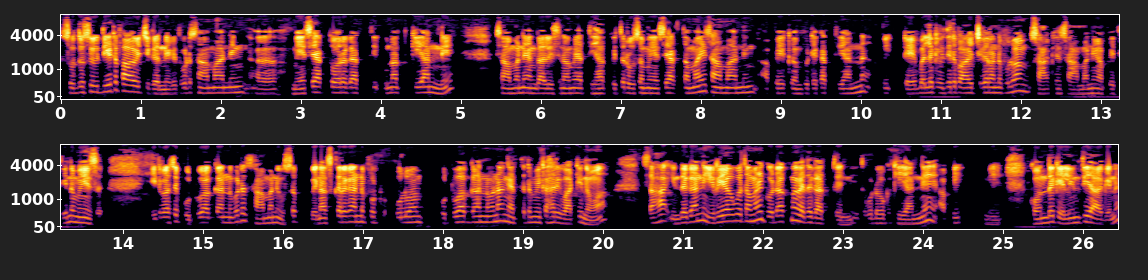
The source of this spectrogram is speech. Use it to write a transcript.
සුදුසු විදියට පාවිච්චි කරන එක. එතකොට සාමාන්‍යයෙන් මේසයක් තෝරගත්ති උනත් කියන්නේ සාමාන්‍ය අංගල් 29ක් 30ක් විතර උස මේසයක් තමයි සාමාන්‍යයෙන් අපේ කම්පියුටර් එකක් තියන්න අපි ටේබල් එක විදියට පාවිච්චි කරන්න පුළුවන් සාමාන්‍යයෙන් අපේ තියෙන මේස. ඊට පස්සේ පුටුවක් ගන්නකොට සාමාන්‍ය උස වෙනස් කරගන්න පුළුවන් පුටුවක් ගන්නව නම් ඇත්තට මේක හරි වටිනවා. සහ ඉඳගන්න ඉරියව්ව තමයි ගොඩක්ම වැදගත් වෙන්නේ. එතකොට ඕක කියන්නේ අපි මේ කොන්ද කෙලින් තියාගෙන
